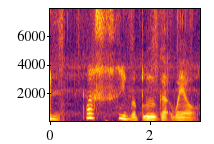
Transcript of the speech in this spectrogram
an let's see the blue gut whale.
